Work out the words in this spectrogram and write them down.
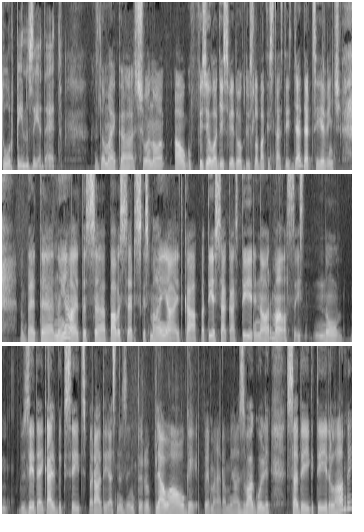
turpina ziedēt. Es domāju, ka šo no augu fizioloģijas viedokļa vislabāk izstāstīs ģederts ieviņš. Bet, eh, nu jā, tas eh, pavasaris, kas mājā it kā pat iesākās tīri normāls, nu, ziedēja gaļbiksītes, parādījās, nezinu, tur pļauja augi, piemēram, jā, zvaguļi sadīgi tīri labi,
